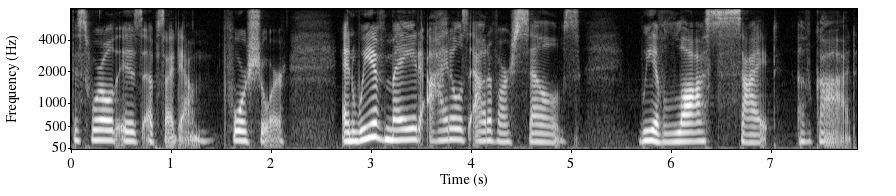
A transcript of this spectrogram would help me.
This world is upside down, for sure. And we have made idols out of ourselves. We have lost sight of God.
